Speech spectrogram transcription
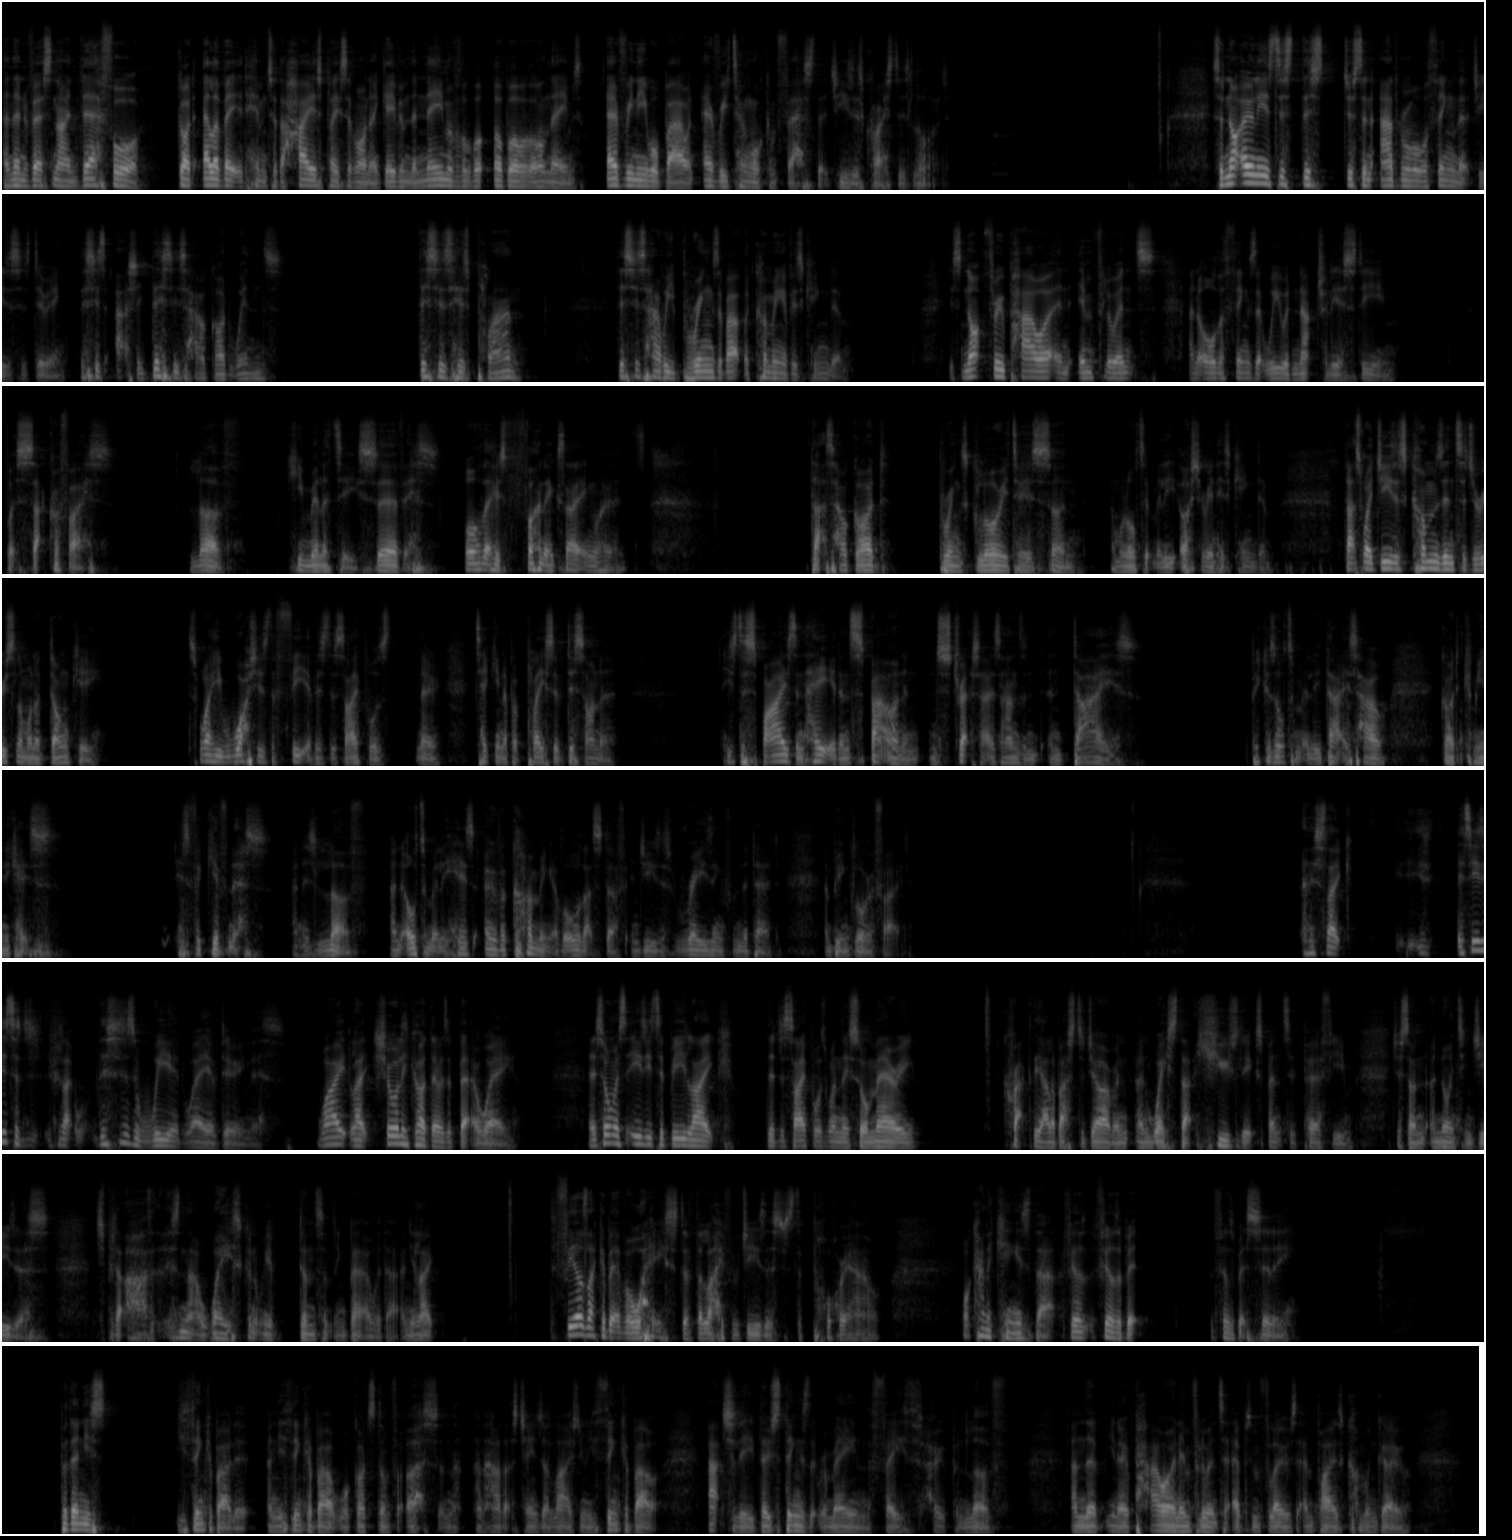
And then verse 9, therefore, God elevated him to the highest place of honor, and gave him the name of above all names. Every knee will bow and every tongue will confess that Jesus Christ is Lord. So not only is this, this just an admirable thing that Jesus is doing, this is actually this is how God wins. This is his plan. This is how he brings about the coming of his kingdom. It's not through power and influence and all the things that we would naturally esteem, but sacrifice love, humility, service, all those fun, exciting words. That's how God brings glory to his Son and will ultimately usher in his kingdom. That's why Jesus comes into Jerusalem on a donkey. That's why he washes the feet of his disciples, you know, taking up a place of dishonor. He's despised and hated and spat on and, and stretched out his hands and, and dies. Because ultimately, that is how God communicates his forgiveness and his love, and ultimately his overcoming of all that stuff in Jesus raising from the dead and being glorified. And it's like, it's easy to be like, this is a weird way of doing this. Why, like, surely God, there was a better way. And it's almost easy to be like the disciples when they saw Mary crack the alabaster jar and, and waste that hugely expensive perfume just on anointing Jesus. She'd be like, oh, isn't that a waste? Couldn't we have done something better with that? And you're like, it feels like a bit of a waste of the life of Jesus just to pour it out. What kind of king is that? It feels, it feels a bit, it feels a bit silly. But then you, you think about it and you think about what God's done for us and, and how that's changed our lives. And you think about actually those things that remain the faith, hope, and love. And the you know power and influence, ebbs and flows, empires come and go.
